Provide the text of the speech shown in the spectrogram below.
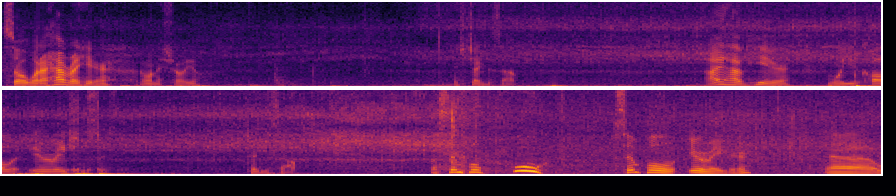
So what I have right here, I want to show you. Let's check this out. I have here what you call an aeration system. Check this out. A simple, whew, simple aerator. Uh,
